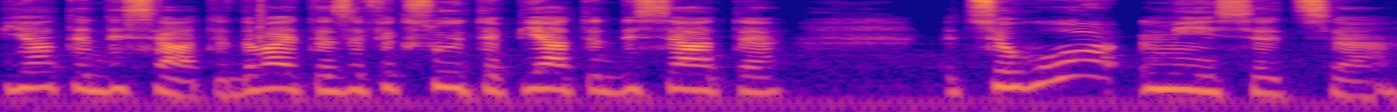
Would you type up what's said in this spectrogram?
П'яте, десяте. Давайте зафіксуйте п'яте, десяте цього місяця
